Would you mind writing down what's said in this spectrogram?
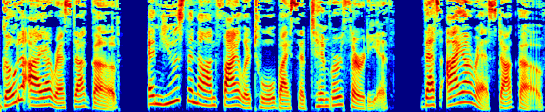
Go to irs.gov and use the non-filer tool by September 30th. That's irs.gov.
